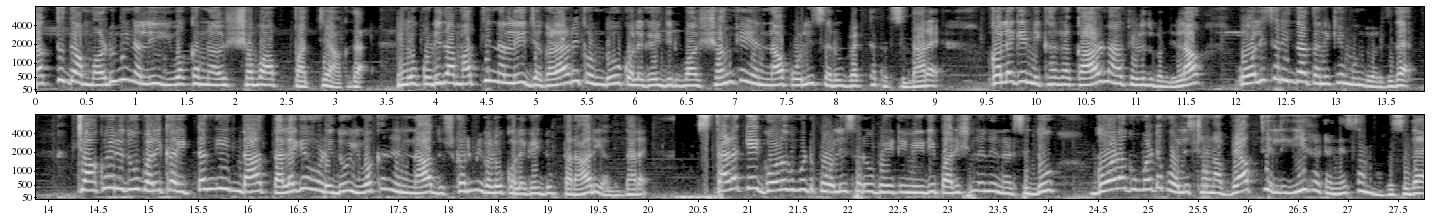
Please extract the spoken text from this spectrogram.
ರಕ್ತದ ಮಡುವಿನಲ್ಲಿ ಯುವಕನ ಶವ ಪತ್ತೆಯಾಗಿದೆ. ಇನ್ನು ಕುಡಿದ ಮತ್ತಿನಲ್ಲಿ ಜಗಳಾಡಿಕೊಂಡು ಕೊಲೆಗೈದಿರುವ ಶಂಕೆಯನ್ನ ಪೊಲೀಸರು ವ್ಯಕ್ತಪಡಿಸಿದ್ದಾರೆ. ಕೊಲೆಗೆ ನಿಖರ ಕಾರಣ ತಿಳಿದು ಬಂದಿಲ್ಲ. ಪೊಲೀಸರಿಂದ ತನಿಖೆ ಮುಂದುವರೆದಿದೆ. ಚಾಕು ಇರಿದು ಬಳಿಕ ಇಟ್ಟಂಗಿಯಿಂದ ತಲೆಗೆ ಹೊಡೆದು ಯುವಕನನ್ನ ದುಷ್ಕರ್ಮಿಗಳು ಕೊಲೆಗೈದು ಪರಾರಿಯಾಗಿದ್ದಾರೆ. ಸ್ಥಳಕ್ಕೆ ಗೋಳಗುಮ್ಮಟ ಪೊಲೀಸರು ಭೇಟಿ ನೀಡಿ ಪರಿಶೀಲನೆ ನಡೆಸಿದ್ದು ಗೋಳಗುಮ್ಮಟ ಪೊಲೀಸ್ ಠಾಣಾ ವ್ಯಾಪ್ತಿಯಲ್ಲಿ ಈ ಘಟನೆ ಸಂಭವಿಸಿದೆ.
